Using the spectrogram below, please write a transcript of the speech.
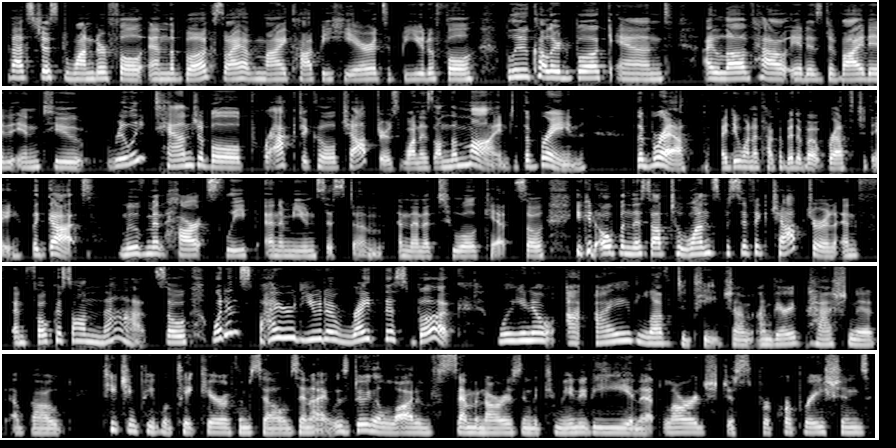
That's just wonderful. And the book, so I have my copy here. It's a beautiful blue colored book. And I love how it is divided into really tangible, practical chapters. One is on the mind, the brain, the breath. I do want to talk a bit about breath today, the gut, movement, heart, sleep, and immune system, and then a toolkit. So you could open this up to one specific chapter and, and, and focus on that. So, what inspired you to write this book? Well, you know, I, I love to teach. I'm, I'm very passionate about teaching people to take care of themselves. And I was doing a lot of seminars in the community and at large, just for corporations.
